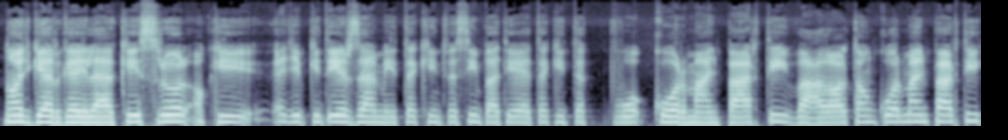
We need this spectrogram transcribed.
Nagy Gergely lelkészről, aki egyébként érzelmét tekintve, szimpátiáját tekintve kormánypárti, vállaltan kormánypárti,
